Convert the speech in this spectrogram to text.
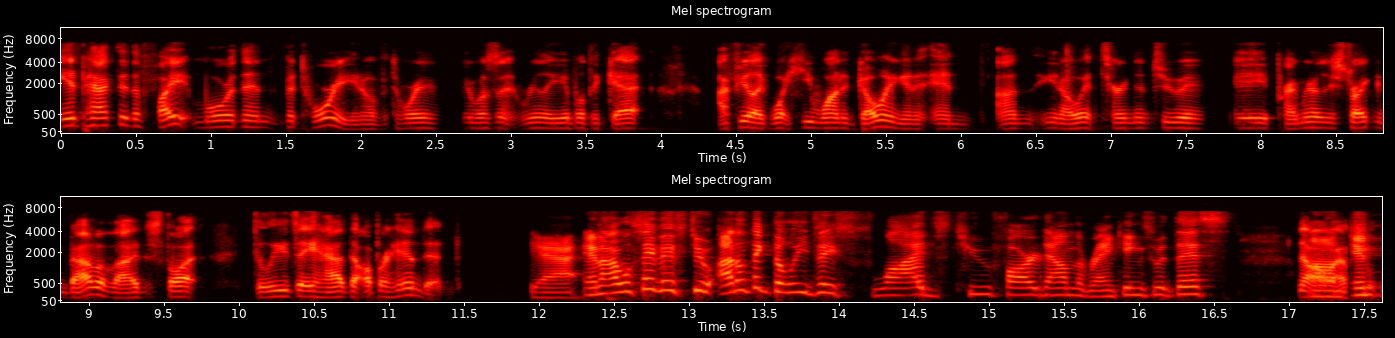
impacted the fight more than Vettori. You know, Vettori wasn't really able to get. I feel like what he wanted going, and and on you know it turned into a, a primarily striking battle that I just thought Dolidze had the upper hand in. Yeah, and I will say this too. I don't think Dolidze slides too far down the rankings with this. No, um, in,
